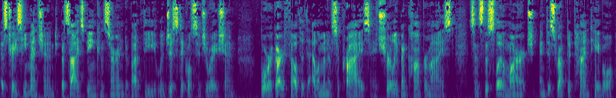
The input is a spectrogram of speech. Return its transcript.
As Tracy mentioned, besides being concerned about the logistical situation, Beauregard felt that the element of surprise had surely been compromised since the slow march and disrupted timetable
